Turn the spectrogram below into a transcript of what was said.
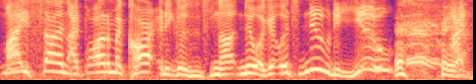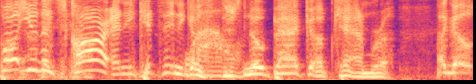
my son, I bought him a car, and he goes, "It's not new." I go, "It's new to you. I bought you this car." And he gets in, he goes, "There's no backup camera." I go,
